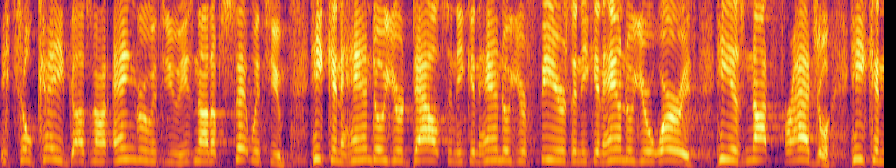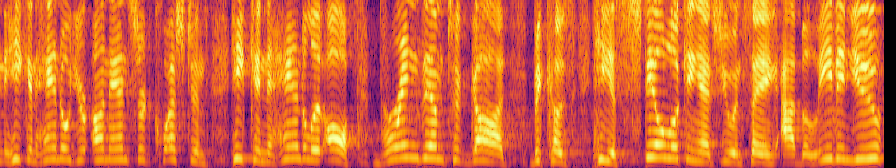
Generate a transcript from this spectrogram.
it's okay. God's not angry with you, He's not upset with you. He can handle your doubts and He can handle your fears and He can handle your worries. He is not fragile. He can, he can handle your unanswered questions. He can handle it all. Bring them to God because He is still looking at you and saying, I believe in you.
